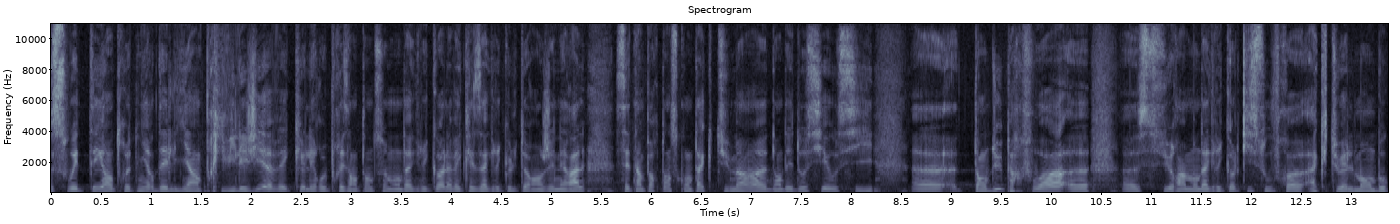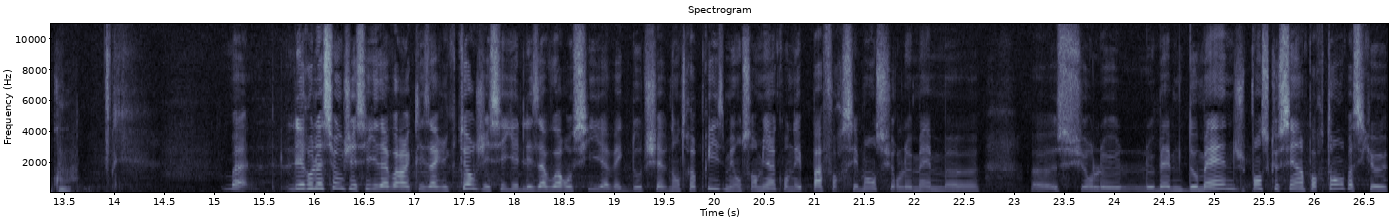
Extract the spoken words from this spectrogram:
souhaité entretenir des liens privilégiés avec les représentants de ce monde agricole, avec les agriculteurs en général. C'est important ce contact humain dans des dossiers aussi tendus parfois sur un monde agricole qui souffre actuellement beaucoup? Bah, les relations que j'ai essayé d'avoir avec les agriculteurs, j'ai essayé de les avoir aussi avec d'autres chefs d'entreprise, mais on sent bien qu'on n'est pas forcément sur le même, euh, euh, sur le, même domaine. Je pense que c'est important parce que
